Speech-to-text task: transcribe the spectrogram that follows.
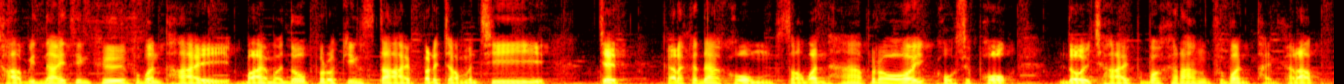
ข่าววิดไนท์ที่คืนฟุตบอลไทย บายมาโนโปรกิ้งสไตล์ประจำวันที่ 7 กรกฎาคม 2566 โดยชายผู้บ้าครั่งฟุตบอลไทยครับ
